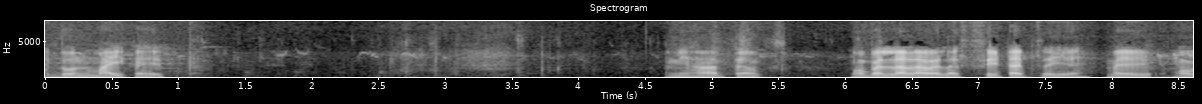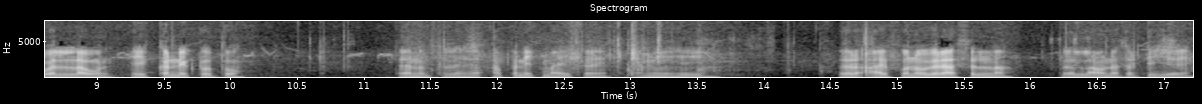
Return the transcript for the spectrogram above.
हे दोन माईक आहेत. आणि हा आता मोबाईलला लावायला सी टाईपचाही आहे. म्हणजे मोबाईल लावून हे कनेक्ट होतो. त्यानंतर आपण एक माईक आहे. आणि ही तर आयफोन वगैरे असेल ना तर लावण्यासाठी हे आहे.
